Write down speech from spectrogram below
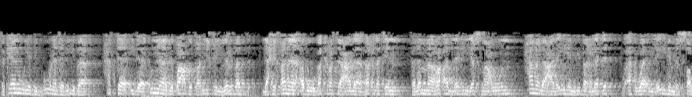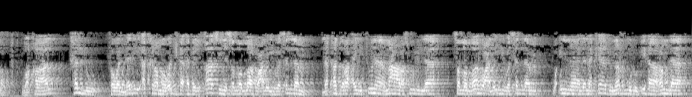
فكانوا يدبون دبيبا حتى إذا كنا ببعض طريق المربد لحقنا أبو بكرة على بغلة فلما رأى الذي يصنعون حمل عليهم ببغلته وأهوى إليهم بالصوت وقال خلوا فوالذي أكرم وجه أبي القاسم صلى الله عليه وسلم لقد رأيتنا مع رسول الله صلى الله عليه وسلم وإنا لنكاد نرمل بها رملا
